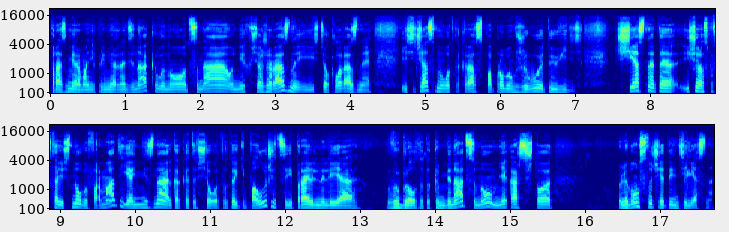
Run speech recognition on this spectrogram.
по размерам они примерно одинаковы, но цена у них все же разная и стекла разные. И сейчас мы вот как раз попробуем вживую это увидеть. Честно, это, еще раз повторюсь, новый формат, я не знаю, как это все вот в итоге получится и правильно ли я выбрал вот эту комбинацию, но мне кажется, что в любом случае это интересно.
